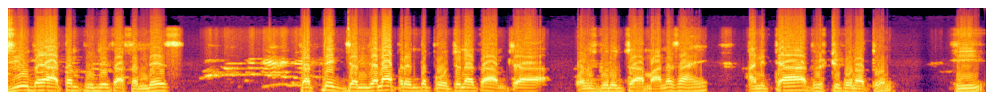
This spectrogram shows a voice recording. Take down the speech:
जीवदया आतम पूजेचा संदेश प्रत्येक जनजनापर्यंत पोहोचण्याचा आमच्या वंशगुरूंचा मानस आहे. आणि त्या दृष्टिकोनातून ही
